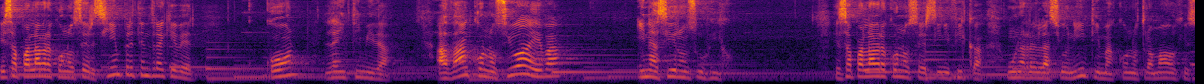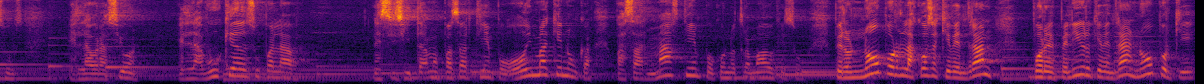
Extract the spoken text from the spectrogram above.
esa palabra conocer siempre tendrá que ver con la intimidad. Adán conoció a Eva y nacieron sus hijos. Esa palabra conocer significa una relación íntima con nuestro amado Jesús. Es la oración, es la búsqueda de su palabra. Necesitamos pasar tiempo, hoy más que nunca, pasar más tiempo con nuestro amado Jesús. Pero no por las cosas que vendrán, por el peligro que vendrá, no, porque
